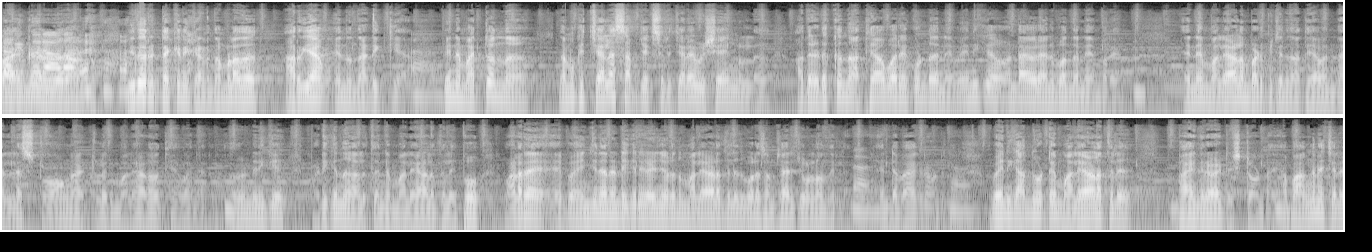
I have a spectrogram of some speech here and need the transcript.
ഭയങ്കര വിവരമാണ് ഇതൊരു ടെക്നിക്കാണ് നമ്മളത് അറിയാം എന്ന് നടിക്കുക. പിന്നെ മറ്റൊന്ന് നമുക്ക് ചില സബ്ജക്ട്സിൽ ചില വിഷയങ്ങളിൽ അത് എടുക്കുന്ന അധ്യാപകരെ കൊണ്ട് തന്നെ എനിക്ക് ഉണ്ടായ ഒരു അനുഭവം തന്നെ ഞാൻ പറയാം. എന്നെ മലയാളം പഠിപ്പിച്ചിരുന്ന അധ്യാപകൻ നല്ല സ്ട്രോങ് ആയിട്ടുള്ളൊരു മലയാളം അധ്യാപകനായിരുന്നു. അതുകൊണ്ട് എനിക്ക് പഠിക്കുന്ന കാലത്ത് തന്നെ മലയാളത്തിൽ ഇപ്പോൾ വളരെ ഇപ്പോൾ എഞ്ചിനീയറിംഗ് ഡിഗ്രി കഴിഞ്ഞവരൊന്നും മലയാളത്തിൽ ഇതുപോലെ സംസാരിച്ചു കൊള്ളണമെന്നില്ല എന്റെ ബാക്ക്ഗ്രൗണ്ടിൽ അപ്പോൾ എനിക്ക് അന്ന് തൊട്ടേ മലയാളത്തിൽ ഭയങ്കരമായിട്ട് ഇഷ്ടമുണ്ടായി. അപ്പോൾ അങ്ങനെ ചില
